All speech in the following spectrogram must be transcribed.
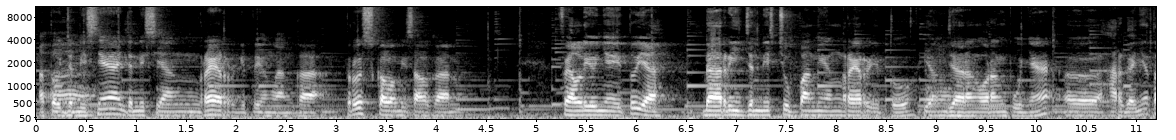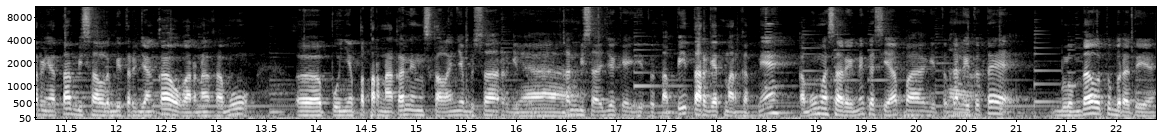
atau jenisnya jenis yang rare gitu yang langka. Terus kalau misalkan value-nya itu ya dari jenis cupang yang rare itu yang jarang orang punya, eh, harganya ternyata bisa lebih terjangkau karena kamu eh, punya peternakan yang skalanya besar gitu. Ya. kan bisa aja kayak gitu. Tapi target marketnya kamu masarinnya ke siapa gitu. Kan itu teh belum tahu tuh berarti ya.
